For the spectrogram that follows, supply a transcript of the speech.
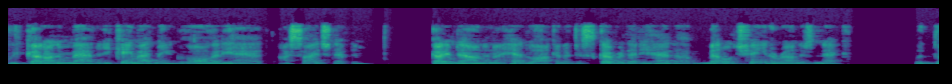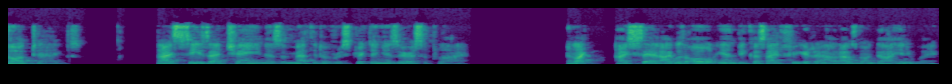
we got on the mat and he came at me with all that he had. I sidestepped him, got him down in a headlock, and I discovered that he had a metal chain around his neck with dog tags. And I seized that chain as a method of restricting his air supply. And like I said, I was all in because I had figured it out. I was going to die anyway.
